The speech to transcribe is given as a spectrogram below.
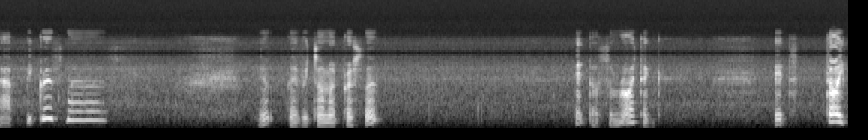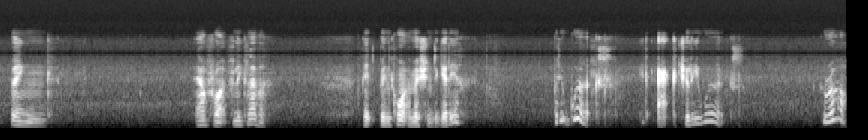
Happy Christmas! Yep every time I press that it does some writing. It's typing. How frightfully clever. It's been quite a mission to get here, but it works. It actually works. Hurrah!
